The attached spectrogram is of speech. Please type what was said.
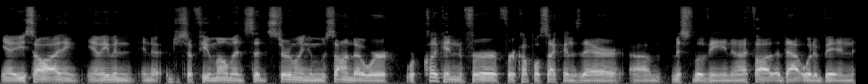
you know, you saw I think you know even in a, just a few moments that Sterling and Musonda were were clicking for for a couple seconds there, um, Mr. Levine, and I thought that that would have been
